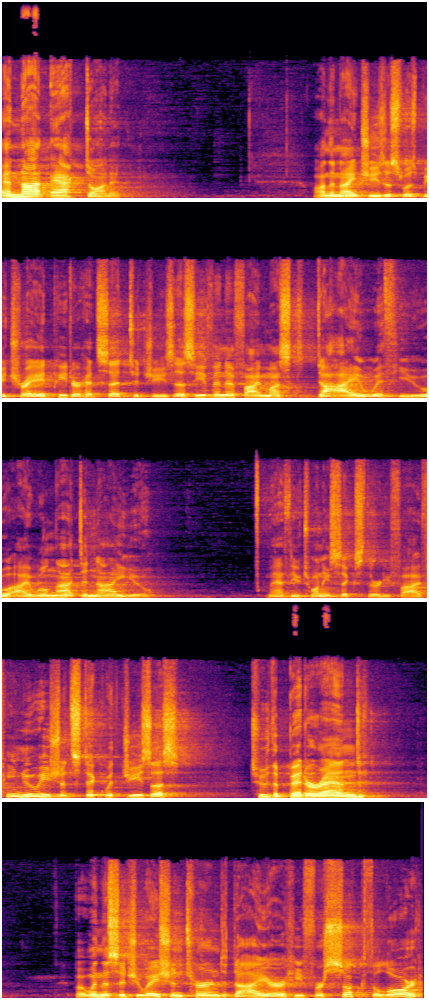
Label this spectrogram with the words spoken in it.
and not act on it. On the night Jesus was betrayed, Peter had said to Jesus, Even if I must die with you, I will not deny you. Matthew 26, 35. He knew he should stick with Jesus to the bitter end, but when the situation turned dire, he forsook the Lord,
